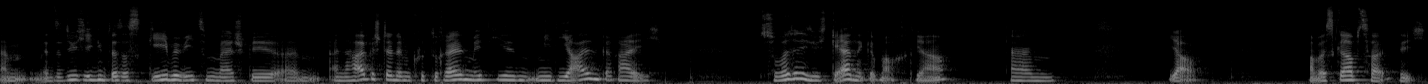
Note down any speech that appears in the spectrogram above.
Ähm, wenn es natürlich irgendwas gäbe, wie zum Beispiel ähm, eine halbe Stelle im kulturellen Medien, medialen Bereich, sowas hätte ich natürlich gerne gemacht, ja. Ähm, ja, aber es gab es halt nicht.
